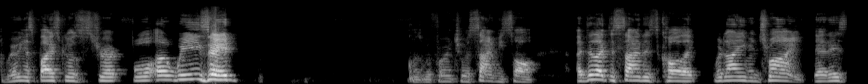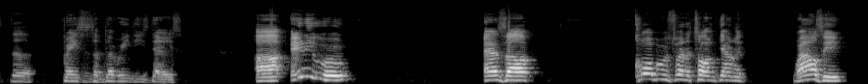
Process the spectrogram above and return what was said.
I'm wearing a Spice Girls shirt for a reason. Because referring to a sign we saw. I did like the sign that's called, like, we're not even trying. That is the basis of WWE these days. Uh, anywho, as uh, Corbin was trying to talk down to Rousey,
